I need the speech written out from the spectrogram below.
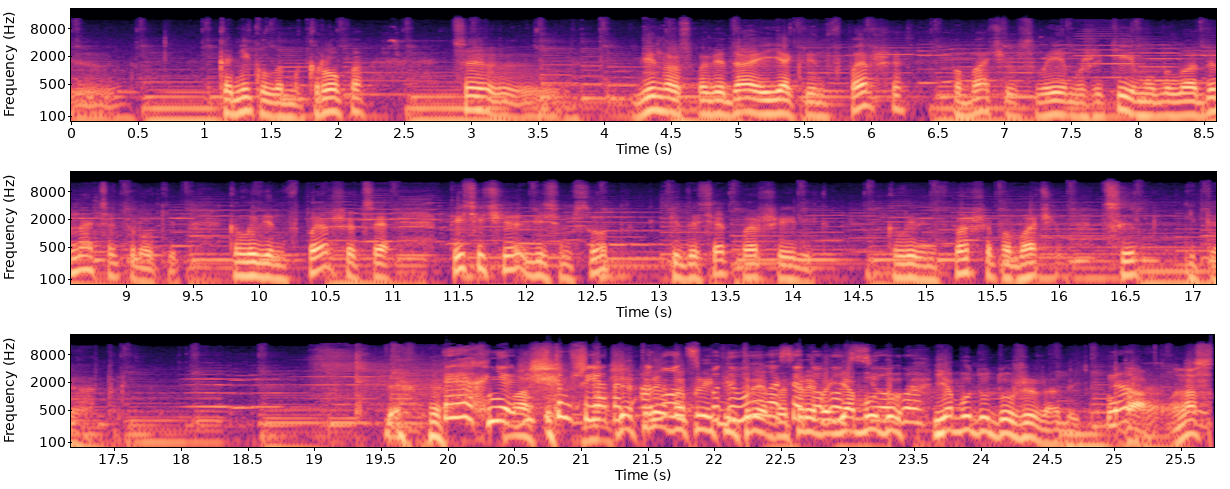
е, канікулами кропа. Це е, він розповідає, як він вперше побачив в своєму житті. Йому було 11 років. Коли він вперше, це 1851 рік, коли він вперше побачив цирк і театр. Ех, ні, річ в тому, що я Де так анонс подивилася треба. того Я всього. буду, я буду дуже радий. Да. Да, у нас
